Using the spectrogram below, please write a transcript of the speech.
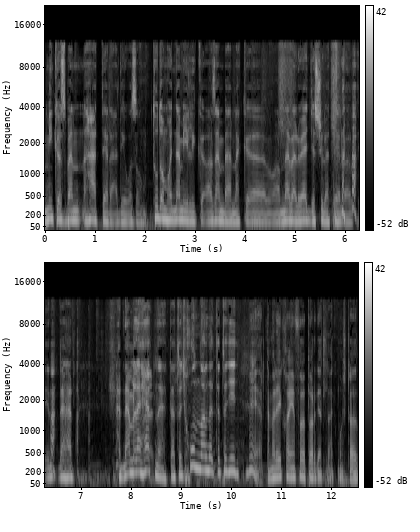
Miközben háttérrádiózom. Tudom, hogy nem illik az embernek a nevelő egyesületéről, de hát, hát nem lehetne? Tehát, hogy honnan, tehát, hogy így Miért? Nem elég, ha én fölpörgetlek? Most a,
